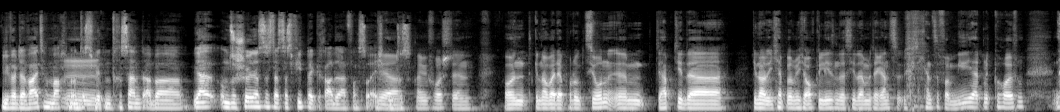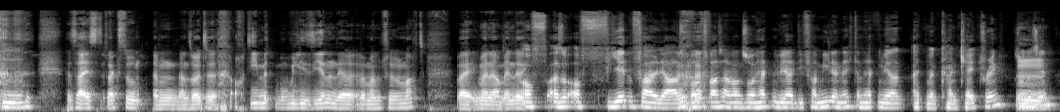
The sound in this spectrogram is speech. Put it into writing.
wie wir da weitermachen und das wird interessant. Aber ja, umso schöner ist es, dass das Feedback gerade einfach so echt Ja, gut ist. kann ich mir vorstellen. Und genau bei der Produktion, ähm, habt ihr da, Genau, ich habe nämlich auch gelesen, dass hier damit der ganze, die ganze Familie hat mitgeholfen. Mhm. Das heißt, sagst du, ähm, man sollte auch die mit mobilisieren, in der, wenn man einen Film macht, weil ich meine am Ende. Auf, also auf jeden Fall, ja. Also bei uns war es einfach so, hätten wir die Familie nicht, dann hätten wir hätten wir kein Catering so gesehen.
